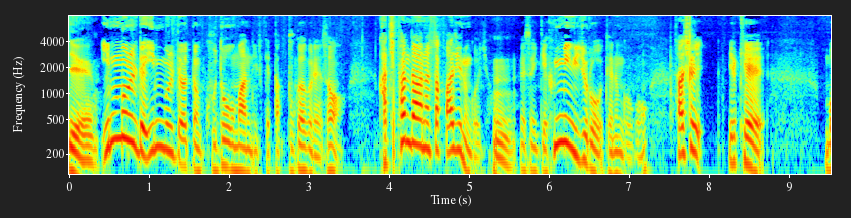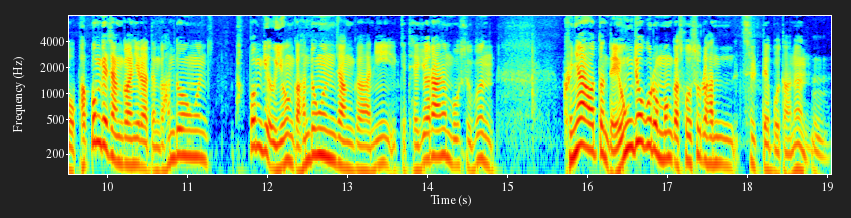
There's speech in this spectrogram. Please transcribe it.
예. 인물 대 인물 대 어떤 구도만 이렇게 딱 부각을 해서 가치 판단은 싹 빠지는 거죠. 음. 그래서 이게 흥미 위주로 되는 거고 사실 이렇게 뭐 박범계 장관이라든가 한동훈 박범계 의원과 한동훈 장관이 이렇게 대결하는 모습은 그냥 어떤 내용적으로 뭔가 소수를 했을 때보다는 음.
